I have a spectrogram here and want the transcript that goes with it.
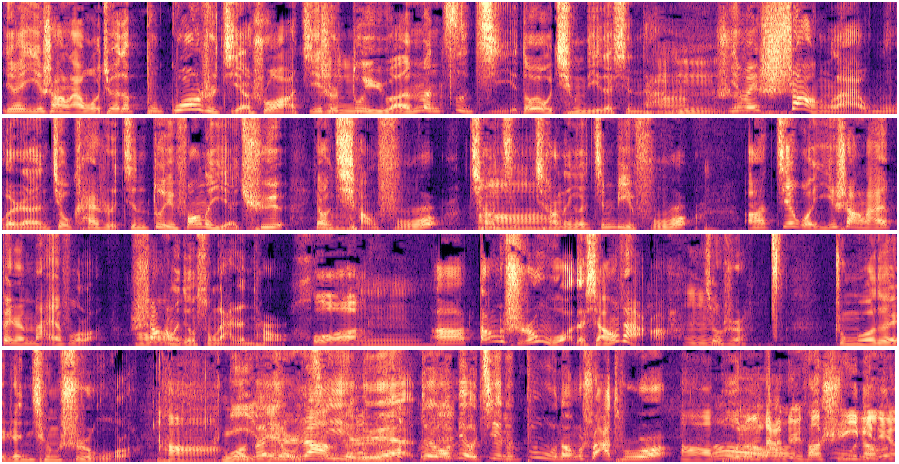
因为一上来，我觉得不光是解说啊，即使嗯队员们自己都有轻敌的心态。啊。嗯因为上来五个人就开始进对方的野区，要抢符、抢金哦。抢那个金币符啊，结果一上来被人埋伏了，上来就送俩人头。嚯，嗯，啊！当时我的想法啊，嗯。就是中国队人情世故了，啊我们有纪律，对我们有纪律，不能刷图。哦，不能打对方十一比零，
